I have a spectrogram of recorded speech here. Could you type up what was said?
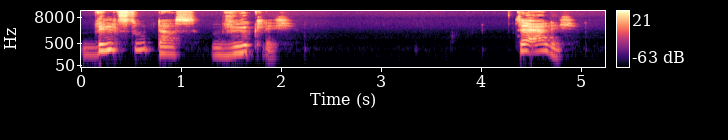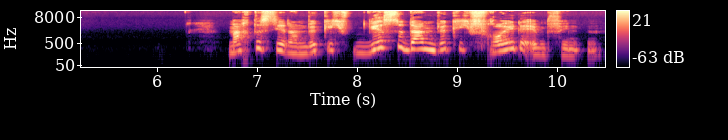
Willst du das wirklich? Sehr ehrlich. Macht es dir dann wirklich, wirst du dann wirklich Freude empfinden?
